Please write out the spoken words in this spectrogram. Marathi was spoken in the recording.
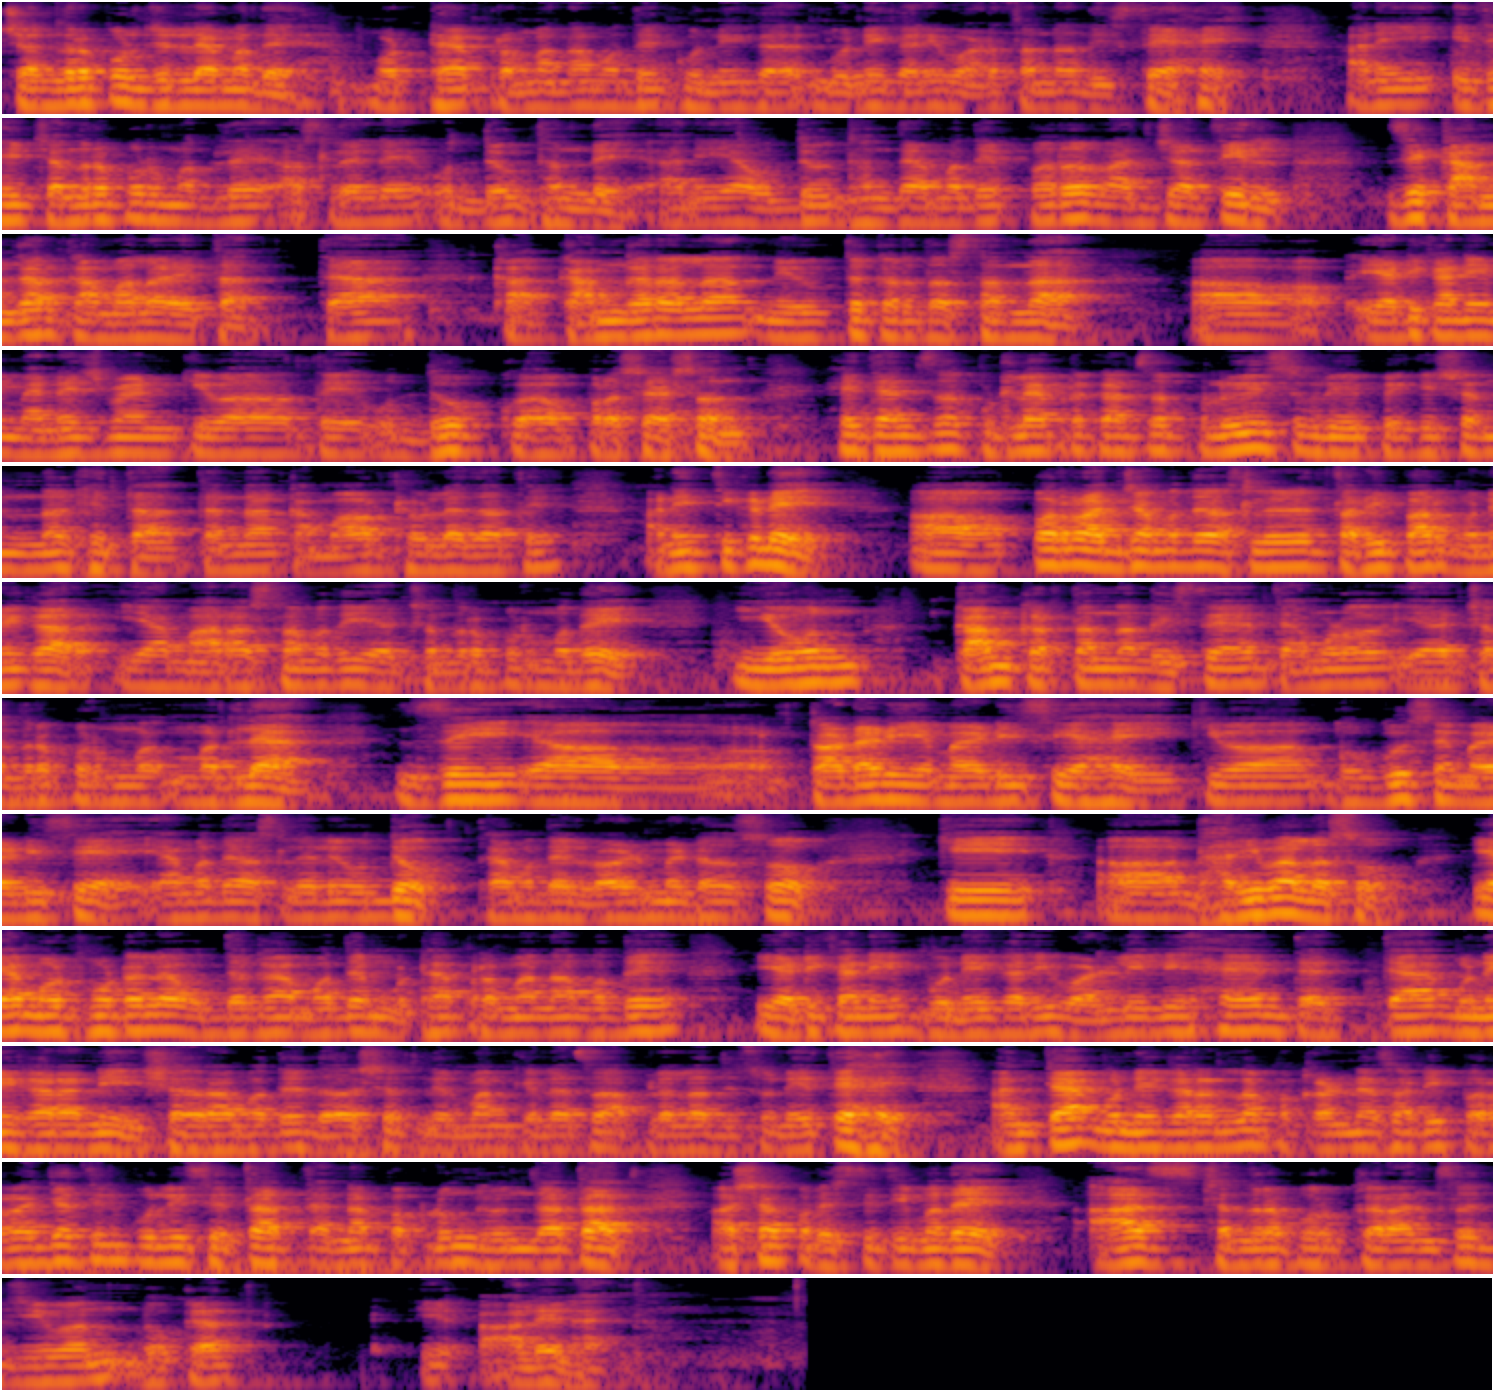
चंद्रपूर जिल्ह्यामध्ये मोठ्या प्रमाणामध्ये गुन्हेगार गुन्हेगारी वाढताना दिसते आहे. आणि इथे चंद्रपूरमधले असलेले उद्योगधंदे आणि या उद्योगधंद्यामध्ये परराज्यातील जे कामगार कामाला येतात त्या का कामगाराला नियुक्त करत असताना या ठिकाणी मॅनेजमेंट किंवा ते उद्योग प्रशासन हे त्यांचं कुठल्याही प्रकारचं पोलीस व्हेरिफिकेशन न घेता त्यांना कामावर ठेवल्या जाते. आणि तिकडे परराज्यामध्ये असलेले तडीपार गुन्हेगार या महाराष्ट्रामध्ये या चंद्रपूरमध्ये येऊन काम करताना दिसते आहे. त्यामुळं या चंद्रपूर म मधल्या जे ताडारी एम आय डी सी आहे किंवा Ghugus M I D C आहे यामध्ये असलेले उद्योग त्यामध्ये लॉइड मेट असो की धारीवाल असो या मोठमोठ्या उद्योगामध्ये मोठ्या प्रमाणामध्ये या ठिकाणी गुन्हेगारी वाढलेली आहे आणि त्या त्या गुन्हेगारांनी शहरामध्ये दहशत निर्माण केल्याचं आपल्याला दिसून येते आहे. आणि त्या गुन्हेगारांना पकडण्यासाठी परराज्यातील पोलीस येतात त्यांना पकडून घेऊन जातात अशा परिस्थितीमध्ये आज चंद्रपूरकरांचं जीवन धोक्यात आलेलं आहे.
